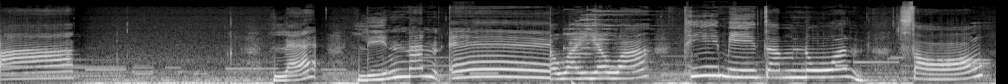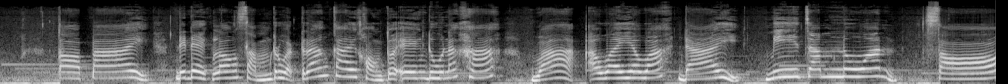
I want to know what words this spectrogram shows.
ปาก และลิ้นนั่นเอง อวัยวะที่มีจำนวนสองต่อไป เด็กๆลองสำรวจร่างกายของตัวเองดูนะคะ ว่าอวัยวะใด มีจำนวนสอง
